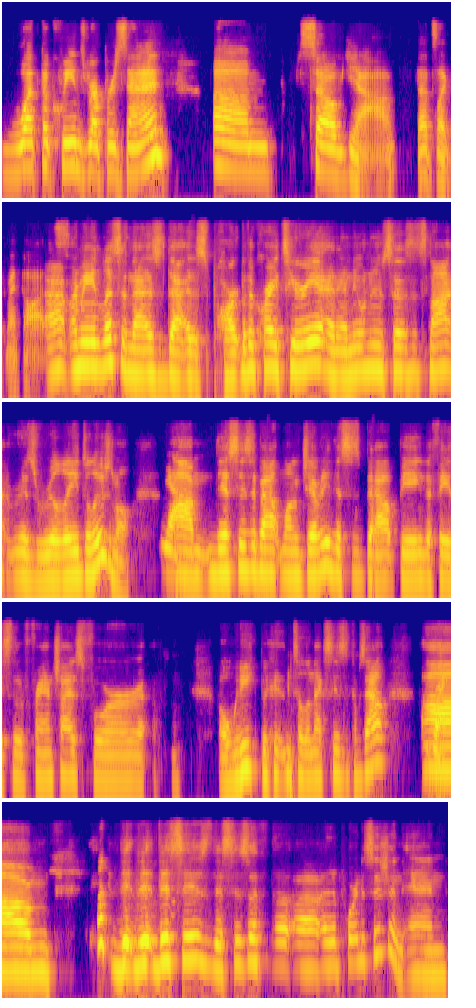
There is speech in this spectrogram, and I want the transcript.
What the queens represent. Um, so yeah, that's like my thoughts. Uh, I mean, listen, that is that is part of the criteria, and anyone who says it's not is really delusional. Yeah. Um, this is about longevity. This is about being the face of the franchise for a week because, until the next season comes out. Right. Um, th- th- this is this is a, a, an important decision, and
